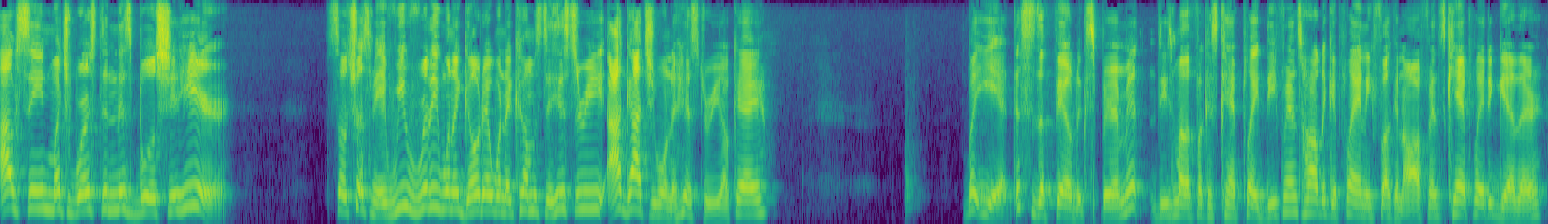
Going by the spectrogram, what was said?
I've seen much worse than this bullshit here. So trust me, if we really want to go there when it comes to history, I got you on the history, okay? But yeah, this is a failed experiment. These motherfuckers can't play defense, hardly can play any fucking offense, can't play together.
